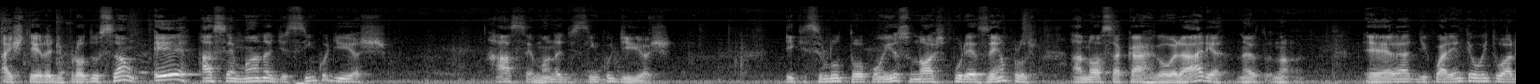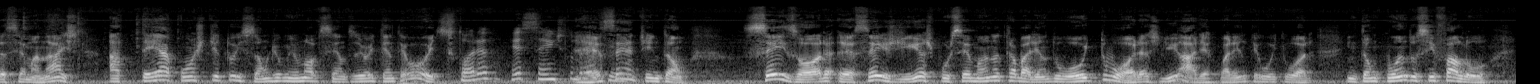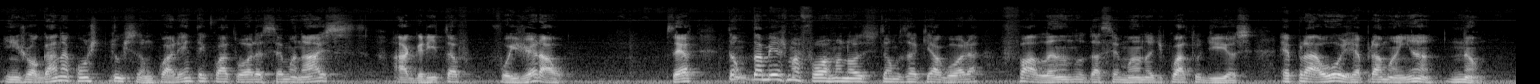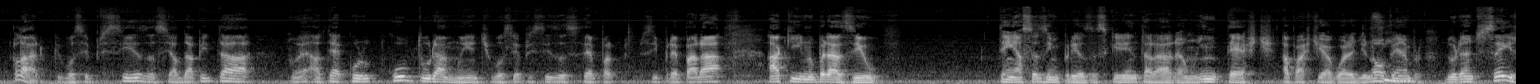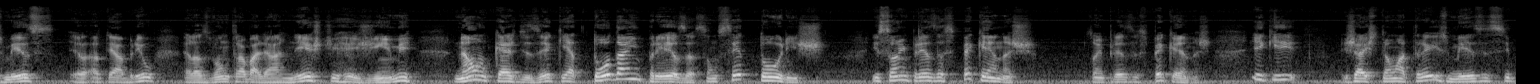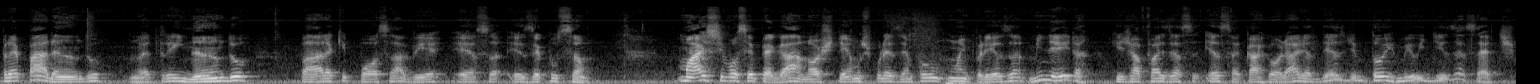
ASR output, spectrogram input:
A esteira de produção e a semana de cinco dias. A semana de cinco dias. E que se lutou com isso, nós, por exemplo, a nossa carga horária né, era de 48 horas semanais até a Constituição de 1988. História recente do Brasil. Recente, então seis horas, é, seis dias por semana trabalhando oito horas diárias, 48 horas. Então, quando se falou em jogar na Constituição 44 horas semanais, a grita foi geral, certo? Então, da mesma forma, nós estamos aqui agora falando da semana de quatro dias. É para hoje, é para amanhã? Não. Claro que você precisa se adaptar, é? até culturalmente você precisa se, se preparar. Aqui no Brasil tem essas empresas que entrarão em teste a partir agora de novembro. Sim. Durante seis meses, eh, até abril, elas vão trabalhar neste regime. Não quer dizer que é toda a empresa, são setores. E são empresas pequenas. São empresas pequenas. E que já estão há três meses se preparando não é, treinando para que possa haver essa execução. Mas se você pegar, nós temos, por exemplo, uma empresa mineira que já faz essa, essa carga horária desde 2017.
